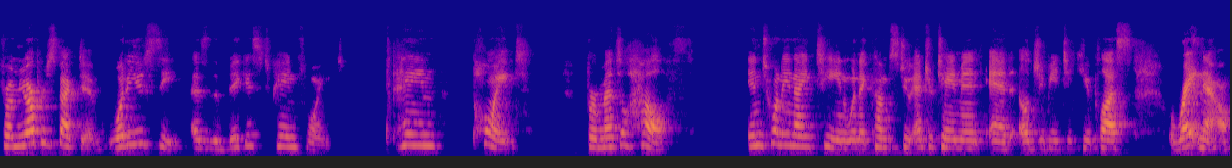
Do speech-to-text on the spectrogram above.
From your perspective what do you see as the biggest pain point pain point for mental health in 2019 when it comes to entertainment and lgbtq plus right now?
